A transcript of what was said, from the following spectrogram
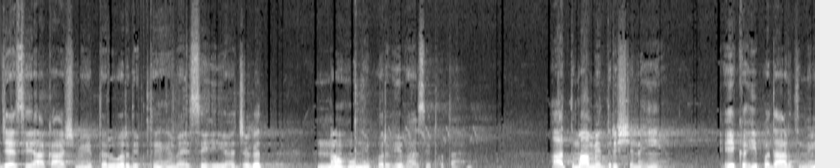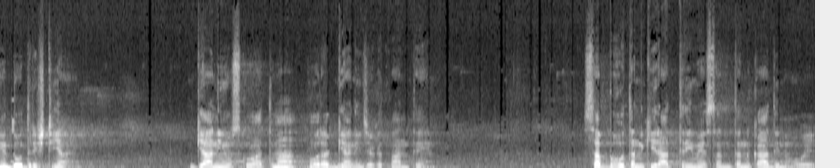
जैसे आकाश में तरुवर दिखते हैं, वैसे ही यह जगत न होने पर भी भाषित होता है। आत्मा में दृश्य नहीं है, एक ही पदार्थ में दो दृष्टियाँ हैं। ज्ञानी उसको आत्मा और अज्ञानी जगत मानते हैं। सब भूतन की रात्रि में संतन का दिन होए।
